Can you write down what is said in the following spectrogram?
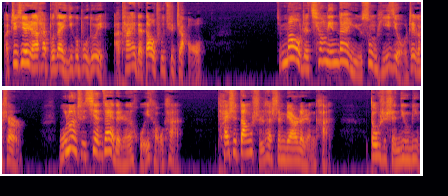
啊，这些人还不在一个部队啊，他还得到处去找，就冒着枪林弹雨送啤酒这个事儿，无论是现在的人回头看，还是当时他身边的人看，都是神经病。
